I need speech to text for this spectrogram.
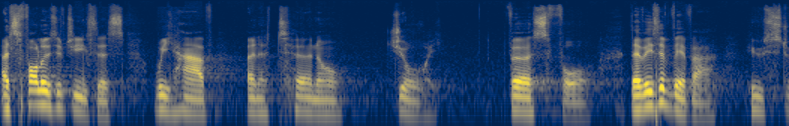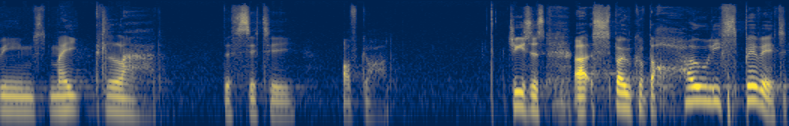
as followers of Jesus, we have an eternal joy. Verse 4 There is a river whose streams make glad the city of God. Jesus uh, spoke of the Holy Spirit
